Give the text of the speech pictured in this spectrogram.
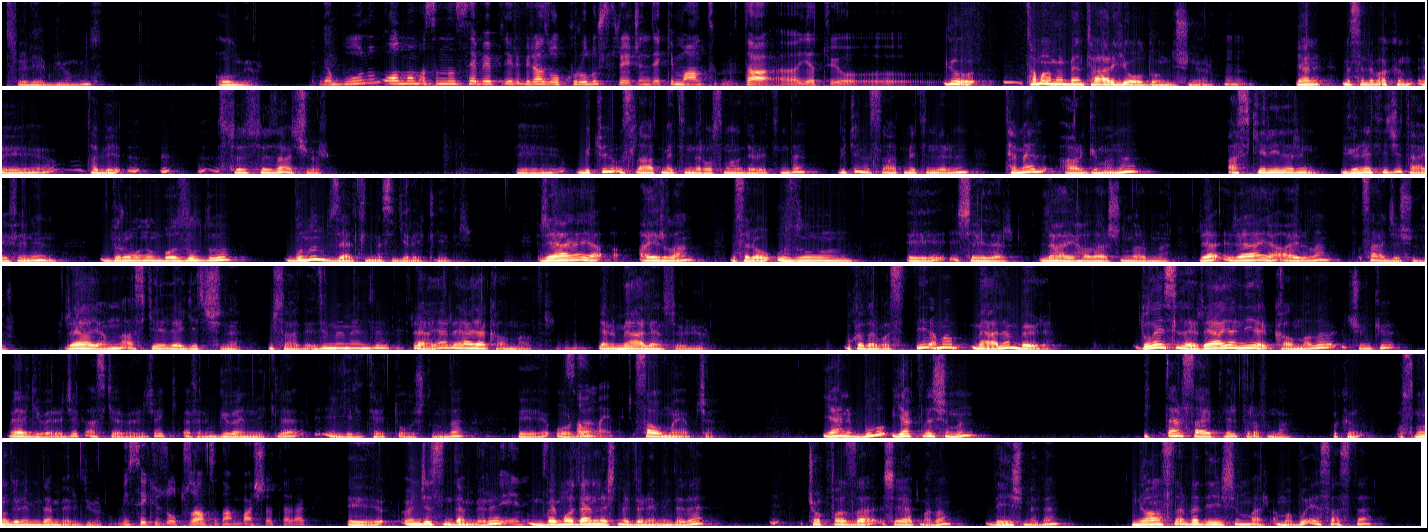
söyleyebiliyor muyuz? Olmuyor. Ya bunun olmamasının sebepleri biraz o kuruluş sürecindeki mantıkta e, yatıyor. Yok, tamamen ben tarihi olduğunu düşünüyorum. Yani mesela bakın e, tabii söz sözü açıyor. E, bütün ıslahat metinleri Osmanlı Devleti'nde bütün ıslahat metinlerinin temel argümanı askerilerin, yönetici taifenin durumunun bozulduğu bunun düzeltilmesi gereklidir. Reaya'ya ayrılan mesela o uzun e, şeyler, laihalar şunlar bunlar. Re, reaya ayrılan sadece şudur. Reaya'nın askeriliğe geçişine müsaade edilmemelidir. Reaya reaya kalmalıdır. Yani mealen söylüyorum. Bu kadar basit değil ama mealen böyle. Dolayısıyla reaya niye kalmalı? Çünkü vergi verecek, asker verecek. Efendim güvenlikle ilgili tehdit oluştuğunda e, orada savunma yapacak. savunma yapacak. Yani bu yaklaşımın iktidar sahipleri tarafından bakın Osmanlı döneminden beri diyorum. 1836'dan başlatarak. Ee, öncesinden beri Beğenim. ve modernleşme döneminde de çok fazla şey yapmadan, değişmeden nüanslarda değişim var ama bu esasta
